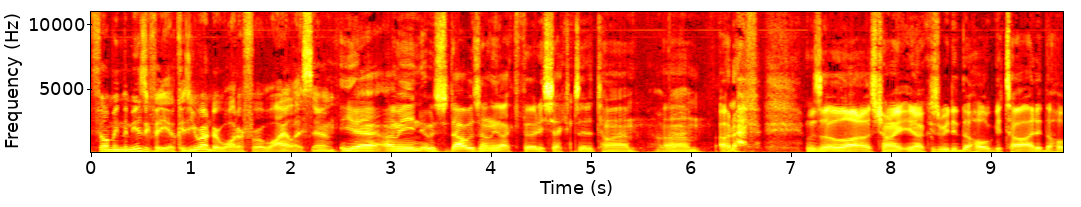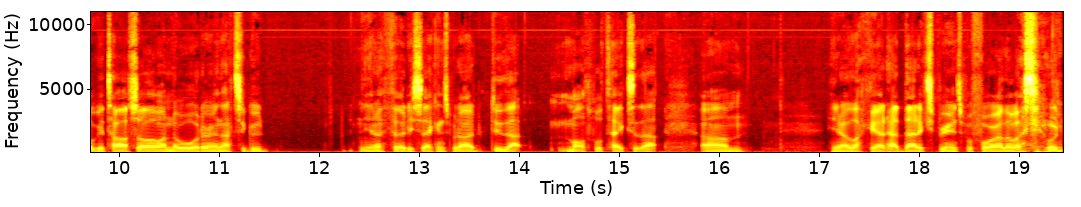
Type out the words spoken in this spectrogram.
filming the music video? Because you were underwater for a while, I assume. yeah. I mean, it was that was only like thirty seconds at a time. Um, I would have it was a lot. I was trying, you know, because we did the whole guitar. I did the whole guitar solo underwater, and that's a good, you know, thirty seconds. But I'd do that multiple takes of that. Um, you know, lucky I'd had that experience before. Otherwise, I wouldn't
